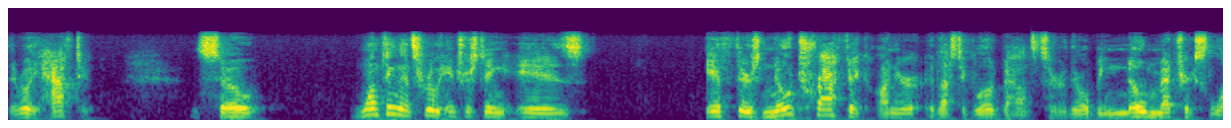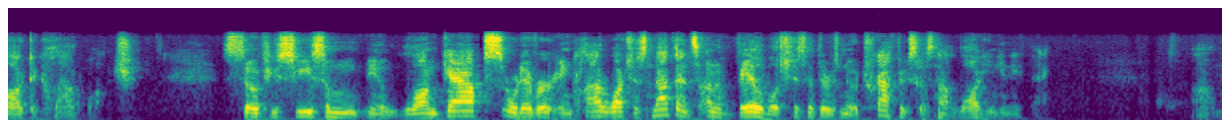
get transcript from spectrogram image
they really have to. So one thing that's really interesting is if there's no traffic on your Elastic Load Balancer, there will be no metrics logged to CloudWatch. So if you see some you know, long gaps or whatever in CloudWatch, it's not that it's unavailable, it's just that there's no traffic, so it's not logging anything. Um,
